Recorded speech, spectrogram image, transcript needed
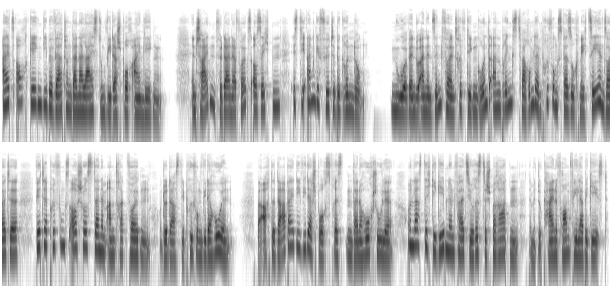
als auch gegen die Bewertung deiner Leistung Widerspruch einlegen. Entscheidend für deine Erfolgsaussichten ist die angeführte Begründung. Nur wenn du einen sinnvollen, triftigen Grund anbringst, warum dein Prüfungsversuch nicht zählen sollte, wird der Prüfungsausschuss deinem Antrag folgen und du darfst die Prüfung wiederholen. Beachte dabei die Widerspruchsfristen deiner Hochschule und lass dich gegebenenfalls juristisch beraten, damit du keine Formfehler begehst.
